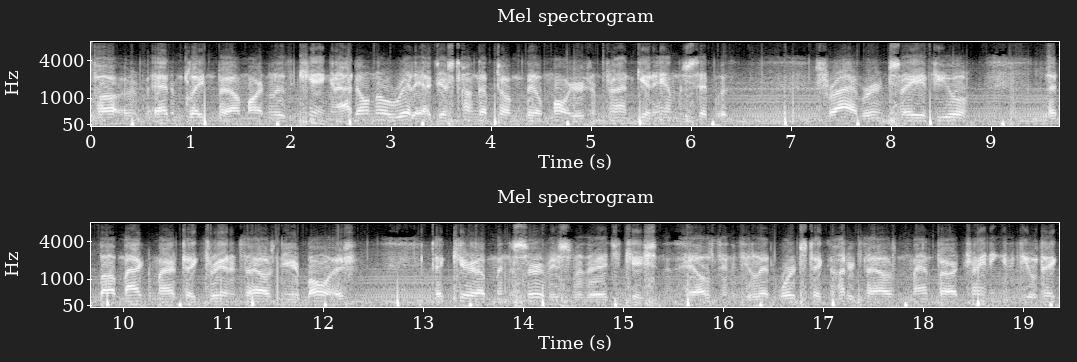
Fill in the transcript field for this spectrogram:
Pa- Adam Clayton Powell, Martin Luther King, and I don't know really. I just hung up talking to Bill Moyers. I'm trying to get him to sit with Shriver and say if you'll let Bob McNamara take 300,000 of your boys, take care of them in the service for their education and health, and if you let Wirtz take 100,000 manpower training, and if you'll take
